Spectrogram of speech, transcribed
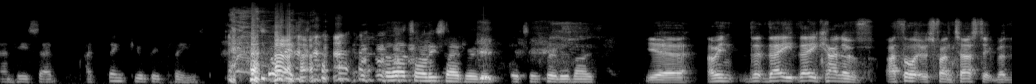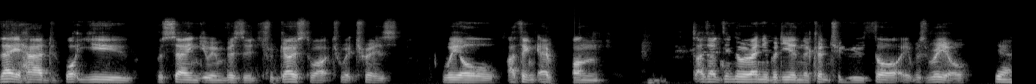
And he said, I think you'll be pleased. so that's all he said, really, which is really nice. Yeah, I mean, th- they they kind of. I thought it was fantastic, but they had what you were saying you envisaged for Ghostwatch, which was we all. I think everyone. I don't think there were anybody in the country who thought it was real. Yeah.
